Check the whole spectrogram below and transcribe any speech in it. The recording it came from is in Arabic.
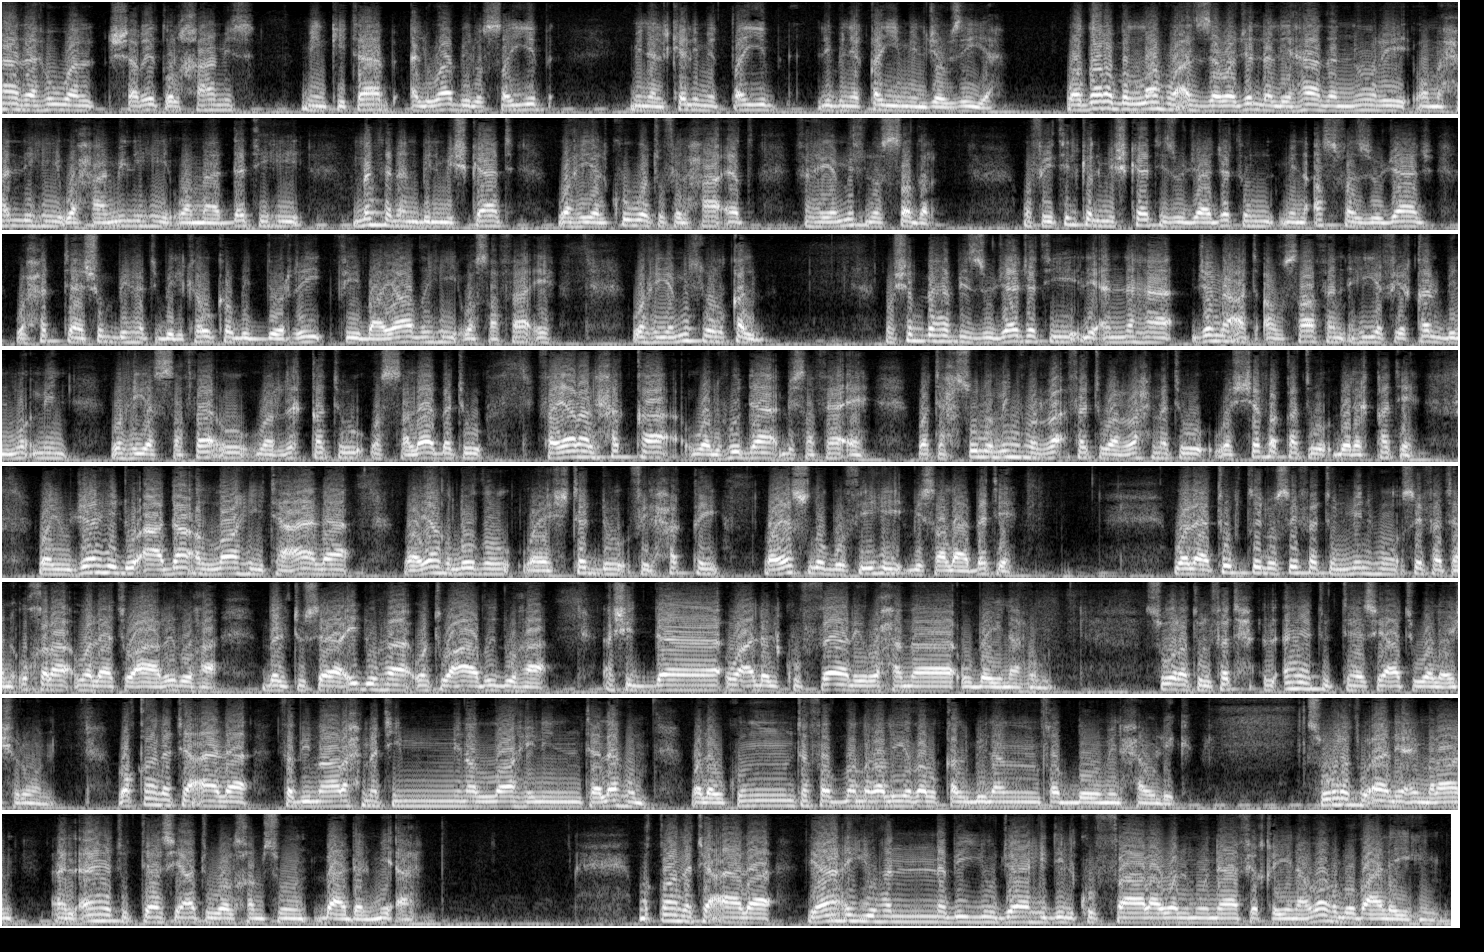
هذا هو الشريط الخامس من كتاب الوابل الصيب من الكلم الطيب لابن قيم الجوزية. وضرب الله عز وجل لهذا النور ومحله وحامله ومادته مثلا بالمشكات وهي الكوة في الحائط فهي مثل الصدر. وفي تلك المشكاة زجاجة من أصفى الزجاج وحتى شبهت بالكوكب الدري في بياضه وصفائه وهي مثل القلب. وشبه بالزجاجة لأنها جمعت أوصافا هي في قلب المؤمن وهي الصفاء والرقة والصلابة فيرى الحق والهدى بصفائه وتحصل منه الرأفة والرحمة والشفقة برقته ويجاهد أعداء الله تعالى ويغلظ ويشتد في الحق ويصلب فيه بصلابته. ولا تبطل صفة منه صفة أخرى ولا تعارضها بل تساعدها وتعاضدها. أشداء على الكفار رحماء بينهم. سورة الفتح الآية التاسعة والعشرون. وقال تعالى فبما رحمة من الله لنت لهم ولو كنت فظا غليظ القلب لانفضوا من حولك. سورة آل عمران الآية التاسعة والخمسون بعد المئة. وقال تعالى يا أيها النبي جاهد الكفار والمنافقين واغلظ عليهم.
